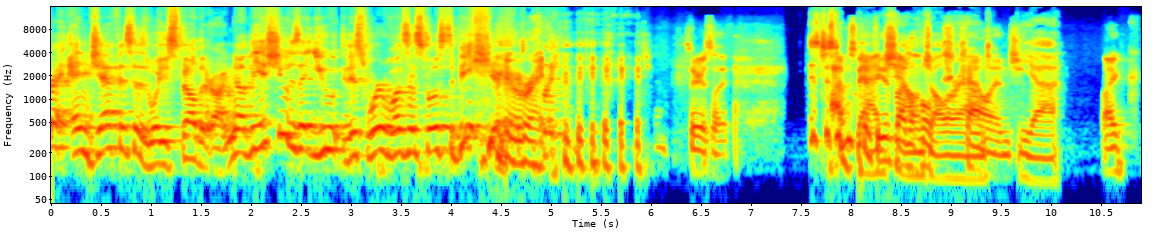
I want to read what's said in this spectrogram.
Right. And Jeff it says, "Well, you spelled it wrong." No, the issue is that you this word wasn't supposed to be here. right. Seriously. it's just I a was bad confused by the challenge whole all around. challenge. Yeah. Like,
